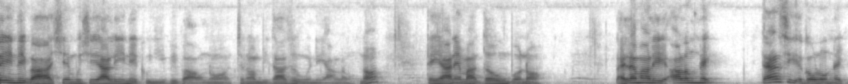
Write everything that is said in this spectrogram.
လေးနှိပ်ပါရှင်းမှုရှင်းရလေးနဲ့ကူညီပေးပါအောင်နော်ကျွန်တော်မိသားစုဝင်တွေအားလုံးနော်တရားနဲ့မှသုံးပေါ့နော်လိုက်လက်မလေးအားလုံးနှိပ်တန်းစီအကုန်လုံးနှိပ်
